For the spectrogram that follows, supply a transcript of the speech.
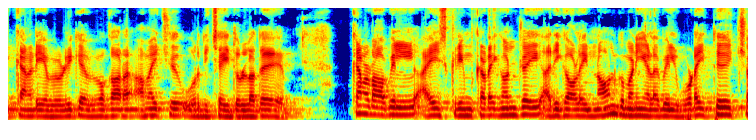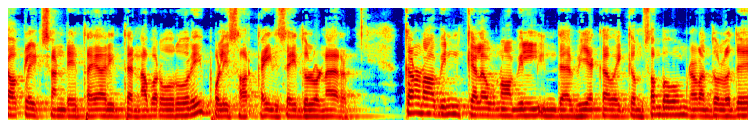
கனடிய வெளிக விவகார அமைச்சு உறுதி செய்துள்ளது. கனடாவில் ஐஸ்கிரீம் கடை ஒன்றை அதிகாலை நான்கு மணி அளவில் உடைத்து சாக்லேட் சண்டே தயாரித்த நபர் ஒருவரை போலீசார் கைது செய்துள்ளனர். கனடாவின் கெலவுனாவில் இந்த வியக்க வைக்கும் சம்பவம் நடந்துள்ளது.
